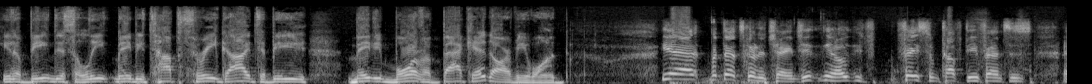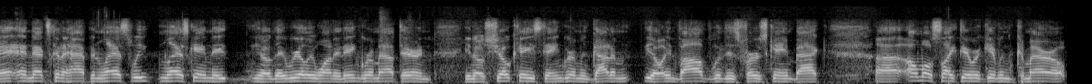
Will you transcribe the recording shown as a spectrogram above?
you know being this elite, maybe top three guy to be maybe more of a back end RB one. Yeah, but that's going to change. You know, you face some tough defenses, and, that's going to happen. Last week, last game, they you know they really wanted Ingram out there, and you know showcased Ingram and got him you know involved with his first game back, uh, almost like they were giving Kamara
